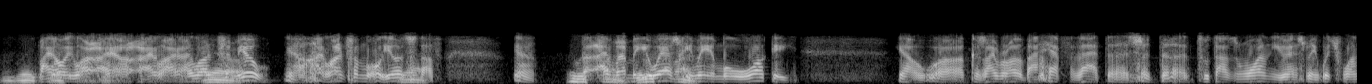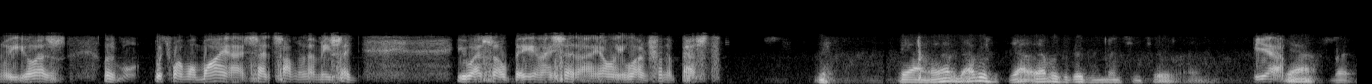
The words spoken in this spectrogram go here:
some great. I only learned, I. I, I learned Yeah. from you. You know, I learned from all your Yeah. stuff. Yeah. It was But I remember you asking fun. me in Milwaukee, you know, because I wrote about half of that. Uh, I said uh, 2001. You asked me which one were yours, which one were mine. I said some of them. He said USOB, and I said I only learned from the best. Yeah, well, that, that was yeah, that was a good convention too. And, Yeah. yeah, but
